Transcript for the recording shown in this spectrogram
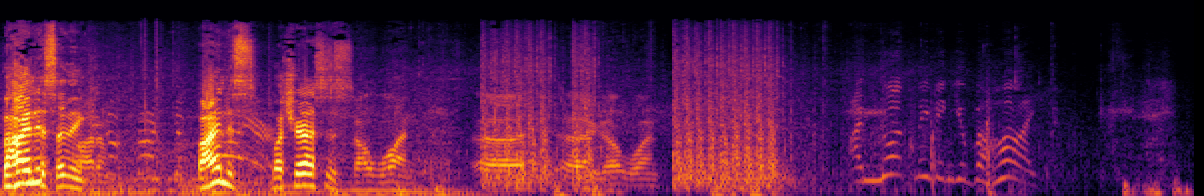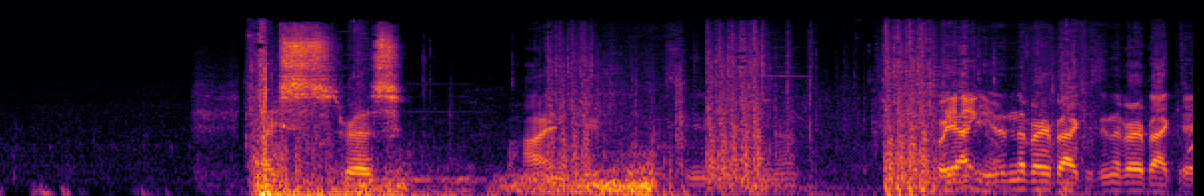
Behind us, I think. Got. Behind us. Watch your asses. Got one. Uh, uh, I got one. I'm not leaving you behind. Nice res. Behind you. I see you, man. But yeah, he's in the very back. He's in the very back. Yeah,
